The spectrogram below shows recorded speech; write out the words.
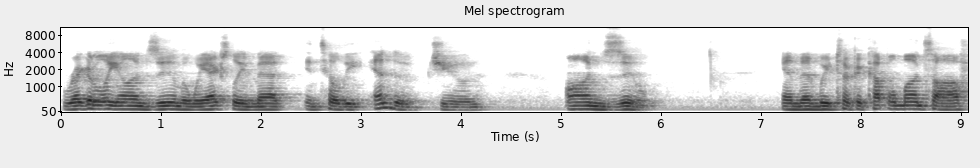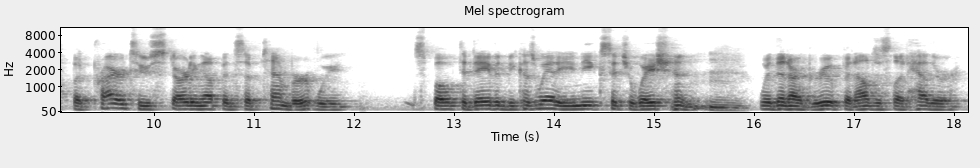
regularly on Zoom, and we actually met until the end of June on Zoom. And then we took a couple months off, but prior to starting up in September, we spoke to David because we had a unique situation mm. within our group, and I'll just let Heather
